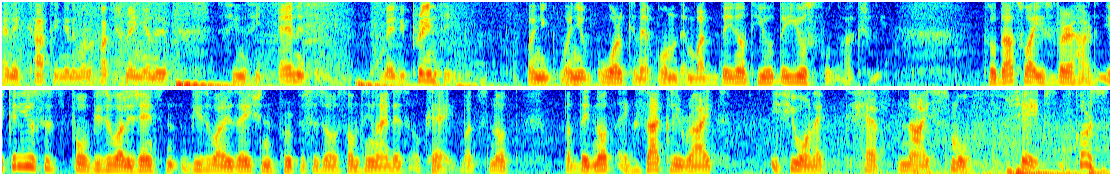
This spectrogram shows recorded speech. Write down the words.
Any cutting any manufacturing any CNC anything. Maybe printing when you when you work on them but they're not they're useful actually. So that's why it's very hard. You can use it for visualization visualization purposes or something like this okay but it's not but they're not exactly right if you want to have nice smooth shapes. Of course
